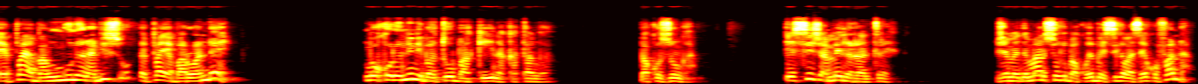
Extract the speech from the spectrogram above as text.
epai ya banguna na biso epai ya barwandais. Mokolo nini bato bakei na katanga? Bakozonga. Et si jamais le rentré je me demande soki bakoyeba esika bazali kofanda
